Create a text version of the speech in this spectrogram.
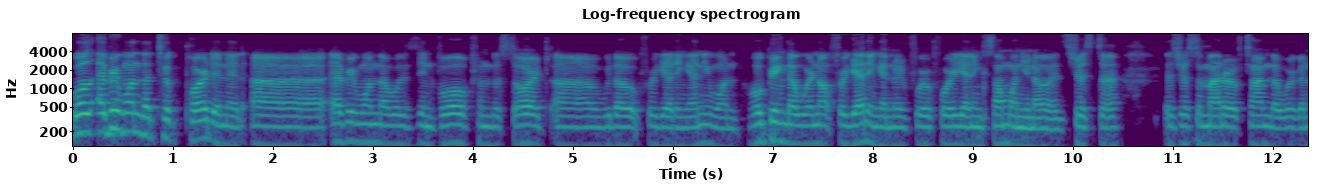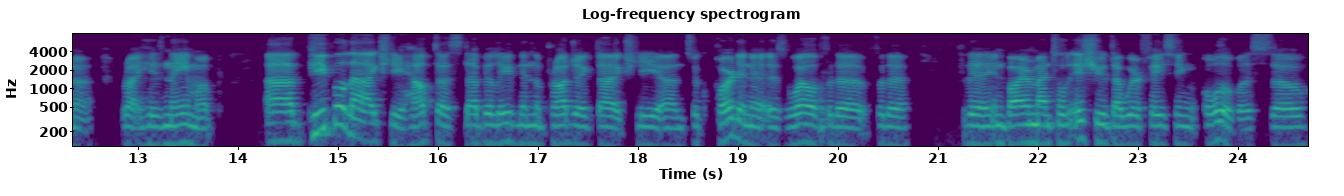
Well, everyone that took part in it, uh, everyone that was involved from the start, uh, without forgetting anyone. Hoping that we're not forgetting, and if we're forgetting someone, you know, it's just a, it's just a matter of time that we're gonna write his name up. Uh, people that actually helped us, that believed in the project, that actually uh, took part in it as well for the for the for the environmental issues that we're facing, all of us. So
